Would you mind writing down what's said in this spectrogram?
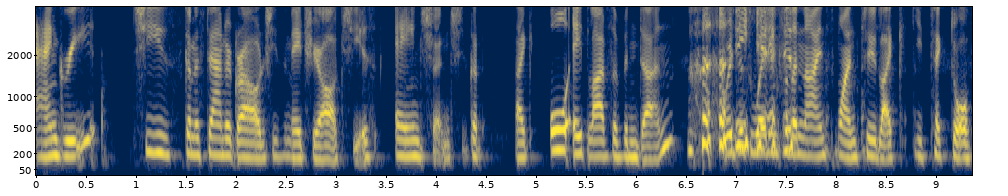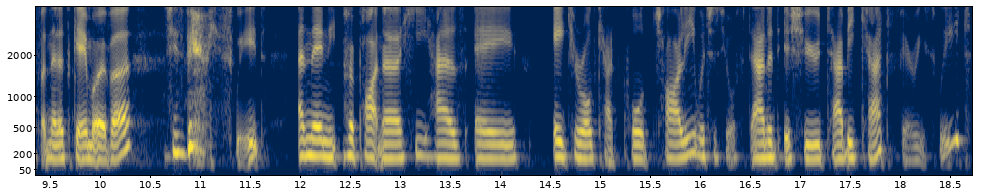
angry. She's going to stand her ground. She's the matriarch. She is ancient. She's got like all eight lives have been done. We're just waiting for the ninth one to like get ticked off and then it's game over. She's very sweet. And then her partner, he has a eight-year-old cat called Charlie, which is your standard issue tabby cat, very sweet.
